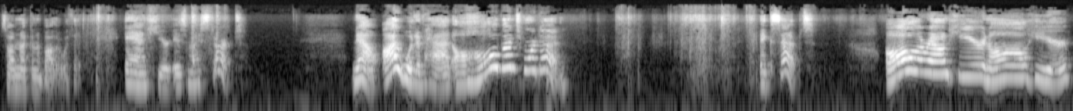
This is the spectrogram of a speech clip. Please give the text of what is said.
So I'm not going to bother with it. And here is my start. Now, I would have had a whole bunch more done. Except all around here and all here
